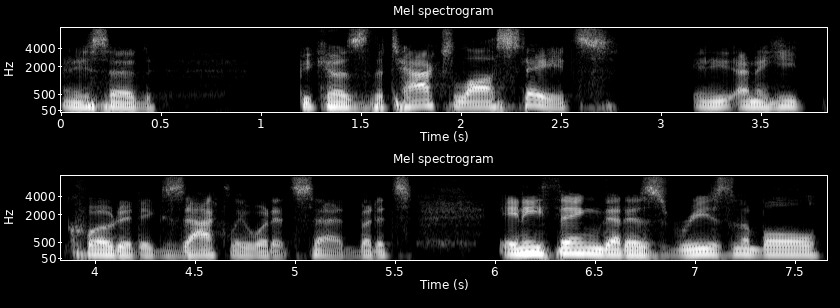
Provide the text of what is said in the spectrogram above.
And he said, because the tax law states, and he, quoted exactly what it said, but it's anything that is reasonable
